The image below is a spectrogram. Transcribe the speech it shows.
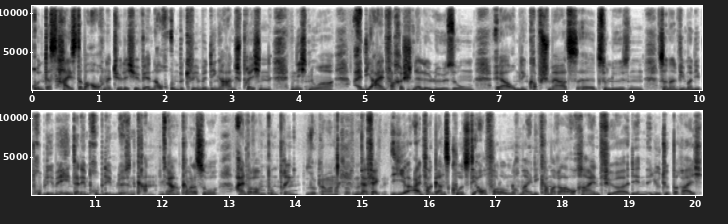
Und das heißt aber auch natürlich, wir werden auch unbequeme Dinge ansprechen. Nicht nur die einfache, schnelle Lösung, ja, um den Kopfschmerz äh, zu lösen, sondern wie man die Probleme hinter dem Problem lösen kann. Ja, kann man das so einfach auf den Punkt bringen? So kann man das auf den Perfekt. Punkt bringen. Hier einfach ganz kurz die Aufforderung nochmal in die Kamera auch rein für den YouTube-Bereich.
